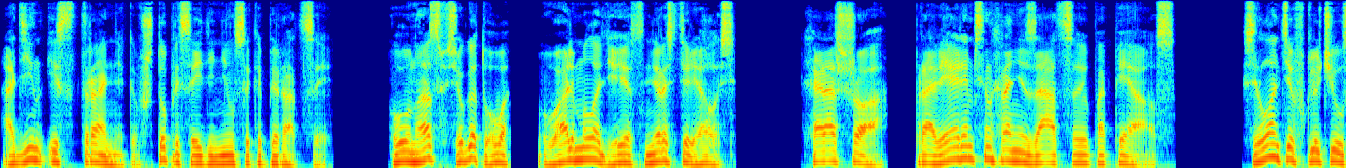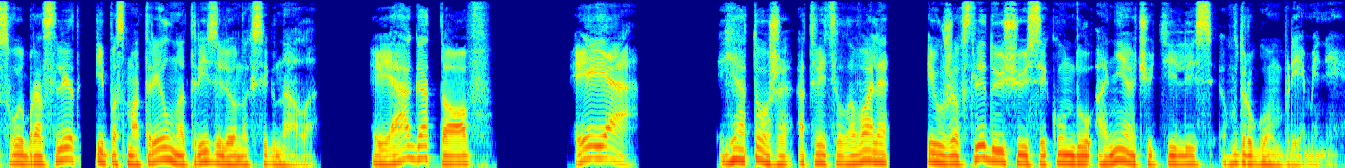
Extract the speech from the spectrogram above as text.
один из странников, что присоединился к операции. «У нас все готово. Валь молодец, не растерялась». «Хорошо. Проверим синхронизацию по ПЕОС». Силантьев включил свой браслет и посмотрел на три зеленых сигнала. «Я готов». «И я». «Я тоже», — ответила Валя, и уже в следующую секунду они очутились в другом времени.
